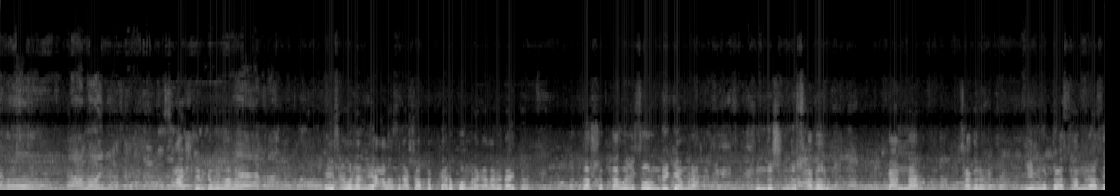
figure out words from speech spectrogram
এখনও দাম হয়নি। আসলেন কেবল না ভাই? হ্যাঁ এই ছাগলটা নিয়ে আলোচনা সাপেক্ষে আরও কম রাখা যাবে তাই তো? দর্শক তাহলে চলুন দেখি আমরা। সুন্দর সুন্দর ছাগল গান্নার ছাগলের হাটটা এই মুহূর্তে আমার সামনে আছে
